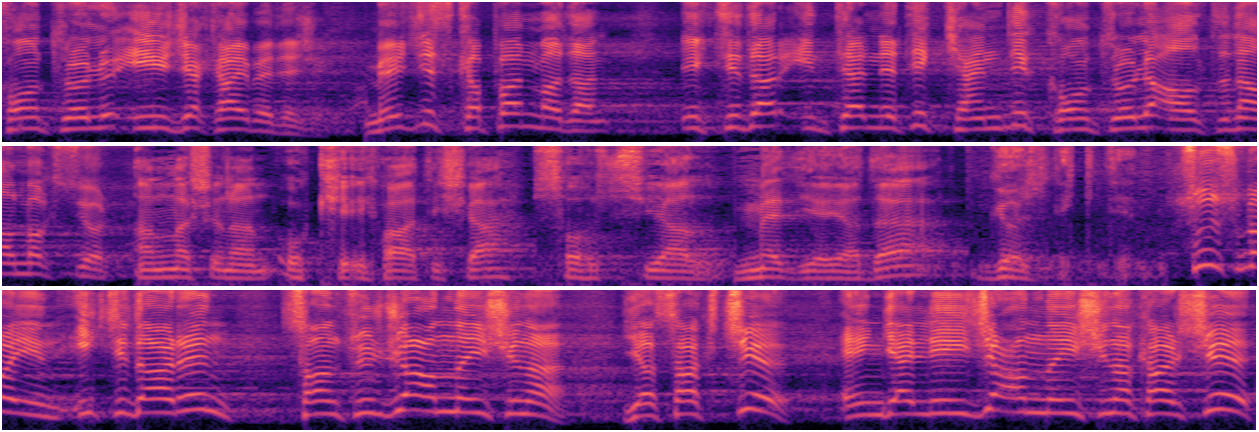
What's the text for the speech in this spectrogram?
kontrolü iyice kaybedecek. Meclis kapanmadan iktidar interneti kendi kontrolü altına almak istiyor. Anlaşılan o ki padişah sosyal medyaya da göz dikti. Susmayın iktidarın sansürcü anlayışına, yasakçı, engelleyici anlayışına karşı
